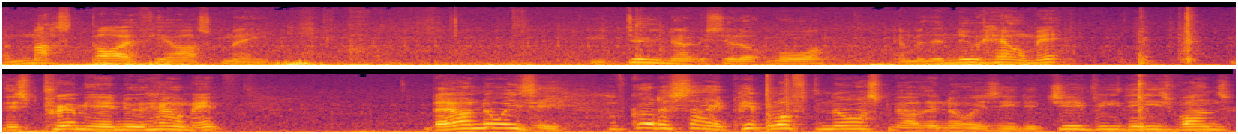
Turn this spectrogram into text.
A must buy if you ask me. You do notice a lot more. And with the new helmet, this Premier new helmet, they are noisy. I've got to say, people often ask me are they noisy. The Givi, these ones,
